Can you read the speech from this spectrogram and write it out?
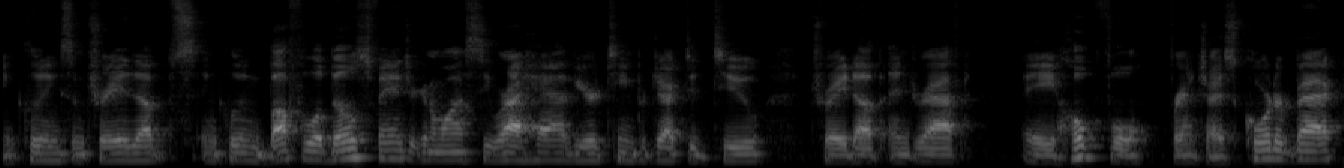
including some trade ups, including Buffalo Bills fans. You're going to want to see where I have your team projected to trade up and draft a hopeful franchise quarterback.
